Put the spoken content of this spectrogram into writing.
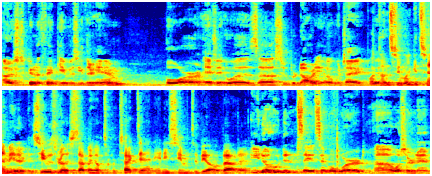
I was going to think it was either him or if it was uh, Super Daario, which I. Well, it doesn't seem like it's him either, because he was really stepping up to protect Danny, and he seemed to be all about it. You know who didn't say a single word? Uh, what's her name?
